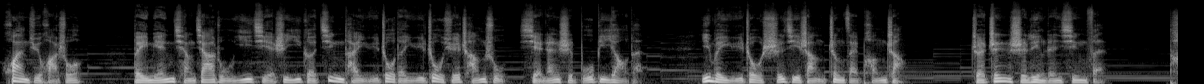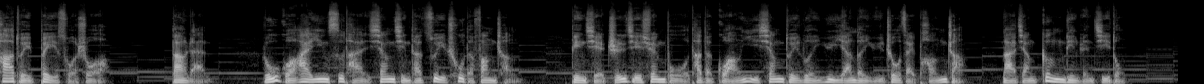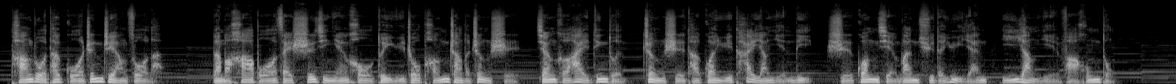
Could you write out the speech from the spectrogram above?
换句话说，被勉强加入以解释一个静态宇宙的宇宙学常数显然是不必要的，因为宇宙实际上正在膨胀。这真是令人兴奋。”他对贝索说：“当然，如果爱因斯坦相信他最初的方程，并且直接宣布他的广义相对论预言了宇宙在膨胀，那将更令人激动。倘若他果真这样做了，那么哈勃在十几年后对宇宙膨胀的证实，将和爱丁顿证实他关于太阳引力使光线弯曲的预言一样引发轰动。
